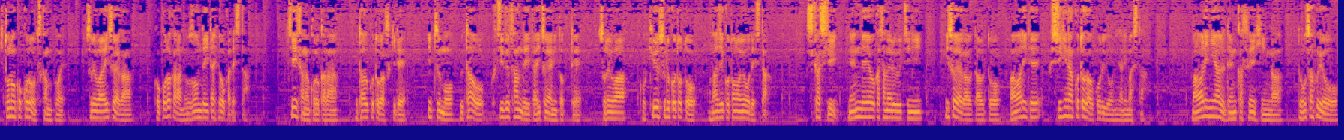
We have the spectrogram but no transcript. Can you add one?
人の心をつかむ声。それは磯谷が心から望んでいた評価でした。小さな頃から歌うことが好きで、いつも歌を口ずさんでいた磯谷にとって、それは呼吸することと同じことのようでした。しかし、年齢を重ねるうちに、磯谷が歌うと、周りで不思議なことが起こるようになりました。周りにある電化製品が動作不良を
